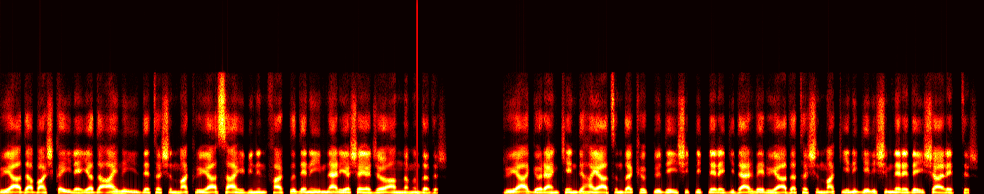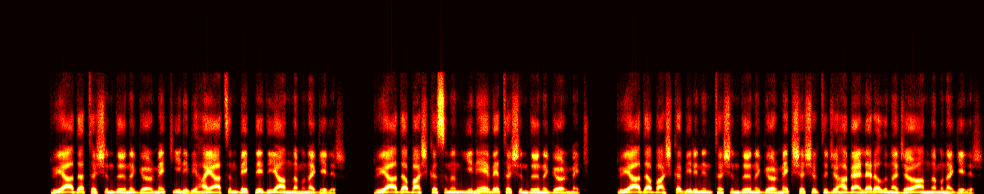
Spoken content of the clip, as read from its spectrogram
Rüyada başka ile ya da aynı ilde taşınmak rüya sahibinin farklı deneyimler yaşayacağı anlamındadır. Rüya gören kendi hayatında köklü değişikliklere gider ve rüyada taşınmak yeni gelişimlere de işarettir. Rüyada taşındığını görmek yeni bir hayatın beklediği anlamına gelir. Rüyada başkasının yeni eve taşındığını görmek. Rüyada başka birinin taşındığını görmek şaşırtıcı haberler alınacağı anlamına gelir.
